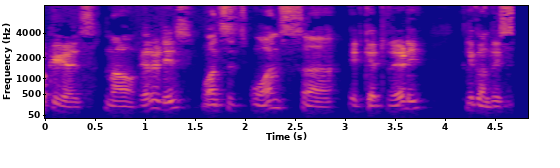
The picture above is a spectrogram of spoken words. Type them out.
Okay guys, now here it is. Once it's, once uh, it get ready, click on reset.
